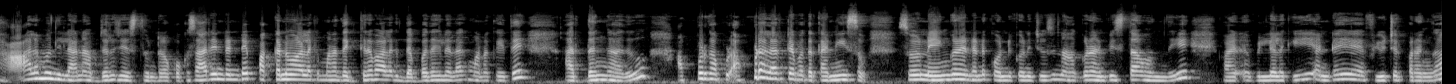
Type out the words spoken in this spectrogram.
చాలా మంది ఇలానే అబ్జర్వ్ చేస్తుంటారు. ఒక్కొక్కసారి ఏంటంటే పక్కన వాళ్ళకి మన దగ్గర వాళ్ళకి దెబ్బ తగిలేదాకా మనకైతే అర్థం కాదు. అప్పటికప్పుడు అప్పుడు అలర్ట్ అయిపోతారు కనీసం. సో నేను కూడా ఏంటంటే కొన్ని కొన్ని చూసి నాకు కూడా అనిపిస్తూ ఉంది. పిల్లలకి అంటే ఫ్యూచర్ పరంగా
